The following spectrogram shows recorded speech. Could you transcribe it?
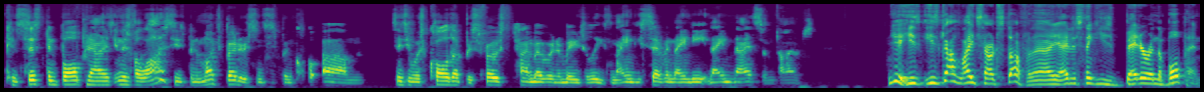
consistent ball penalties, and his velocity has been much better since he's been um, since he was called up his first time ever in the major leagues 97 98 99 sometimes yeah, he's he's got lights out stuff, and I, I just think he's better in the bullpen.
